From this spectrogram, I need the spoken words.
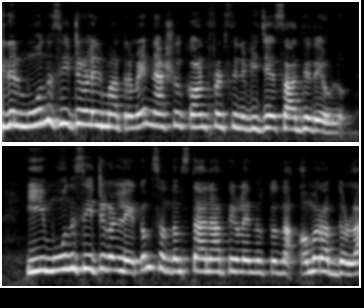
ഇതിൽ മൂന്ന് സീറ്റുകളിൽ മാത്രമേ നാഷണൽ കോൺഫറൻസിന് വിജയ സാധ്യതയുള്ളൂ. ഈ മൂന്ന് സീറ്റുകളിലേക്കും സ്വന്തം സ്ഥാനാർത്ഥികളെ നിർത്തുന്ന ഒമർ അബ്ദുള്ള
